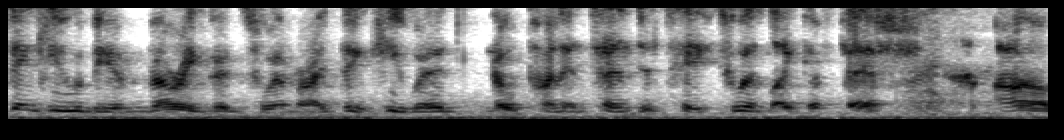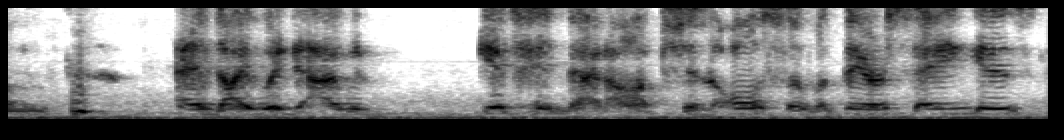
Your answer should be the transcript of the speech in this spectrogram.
think he would be a very good swimmer. I think he would, no pun intended, take to it like a fish. Um, and I would, I would give him that option. Also, what they are saying is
